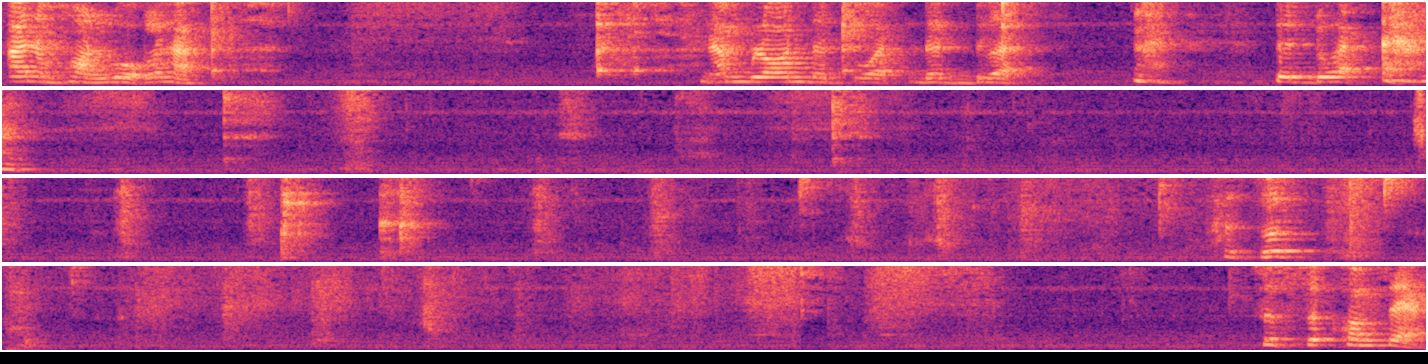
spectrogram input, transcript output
เอาน้ำหอนลวกเลยค่ะ น้ำร้อนเดือดเดือดเดือดเดือดเดือดเดือด สุดๆสุดความแสบ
